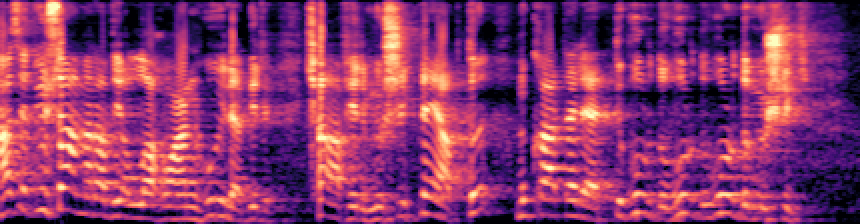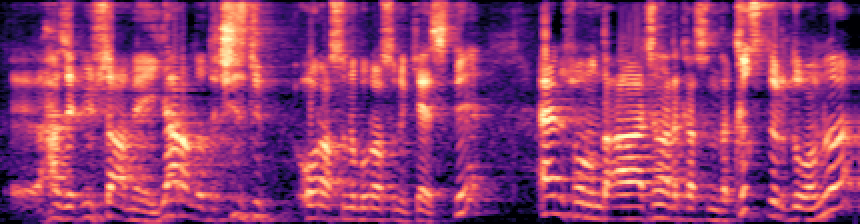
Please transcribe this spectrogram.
Hazreti Üsame radıyallahu anhu ile bir kafir müşrik ne yaptı? Mukatele etti, vurdu, vurdu, vurdu müşrik. Ee, Hazreti Üsame'yi yaraladı, çizdi, orasını burasını kesti. En sonunda ağacın arkasında kıstırdı onu.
